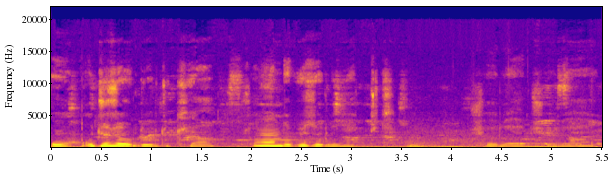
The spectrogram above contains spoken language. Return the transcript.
Oh ucuz öldürdük ya. Son anda biz ölecektik. Şöyle yap şöyle.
